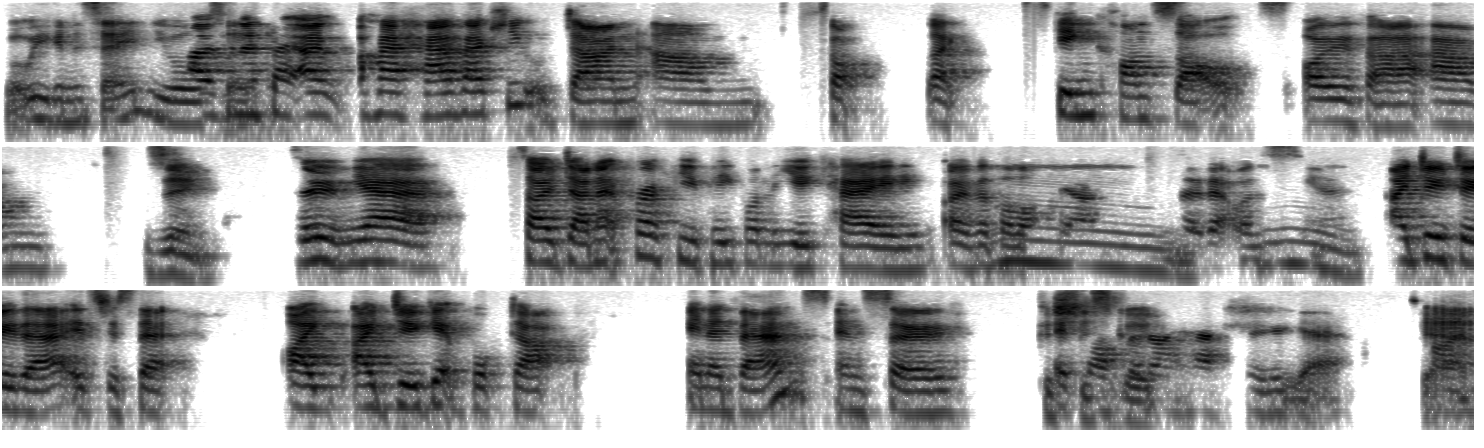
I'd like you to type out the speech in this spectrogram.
what were you going to say? You also... I was going to say I, I have actually done um, stop, like skin consults over um, Zoom. Zoom, yeah. So I've done it for a few people in the UK over the mm. lockdown. So that was, mm. yeah, I do do that. It's just that I, I do get booked up in advance. And so it's she's good. I have to, yeah. Yeah.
